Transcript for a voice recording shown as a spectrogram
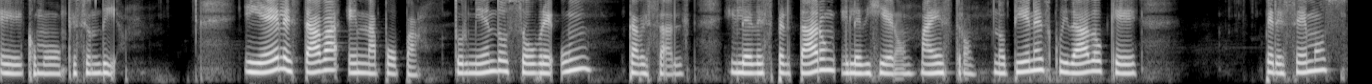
eh, como que se hundía. Y él estaba en la popa, durmiendo sobre un y le despertaron y le dijeron, Maestro, ¿no tienes cuidado que perecemos?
